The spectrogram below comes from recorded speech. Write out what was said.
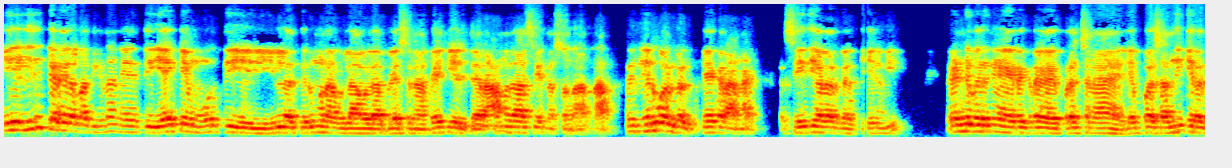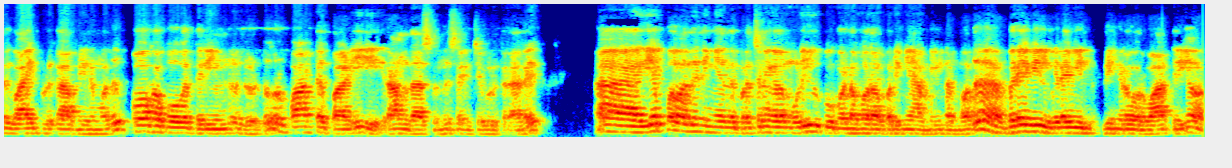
இதுக்கு இடையில பாத்தீங்கன்னா நேற்று ஏ கே மூர்த்தி இல்ல திருமண விழாவில் பேசின பேட்டி ராமதாஸ் என்ன சொன்னார்னா நிருபர்கள் கேட்கிறாங்க செய்தியாளர்கள் கேள்வி ரெண்டு பேருக்கும் இருக்கிற பிரச்சனை எப்ப சந்திக்கிறதுக்கு வாய்ப்பு இருக்கா அப்படின்னும் போது போக போக தெரியும்னு சொல்லிட்டு ஒரு பாட்டை பாடி ராமதாஸ் வந்து செஞ்சு கொடுக்குறாரு. எப்ப வந்து நீங்க இந்த பிரச்சனைகளை முடிவுக்கு கொண்டு போற போறீங்க அப்படின்ற போது விரைவில் விரைவில் அப்படிங்கிற ஒரு வார்த்தையும்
